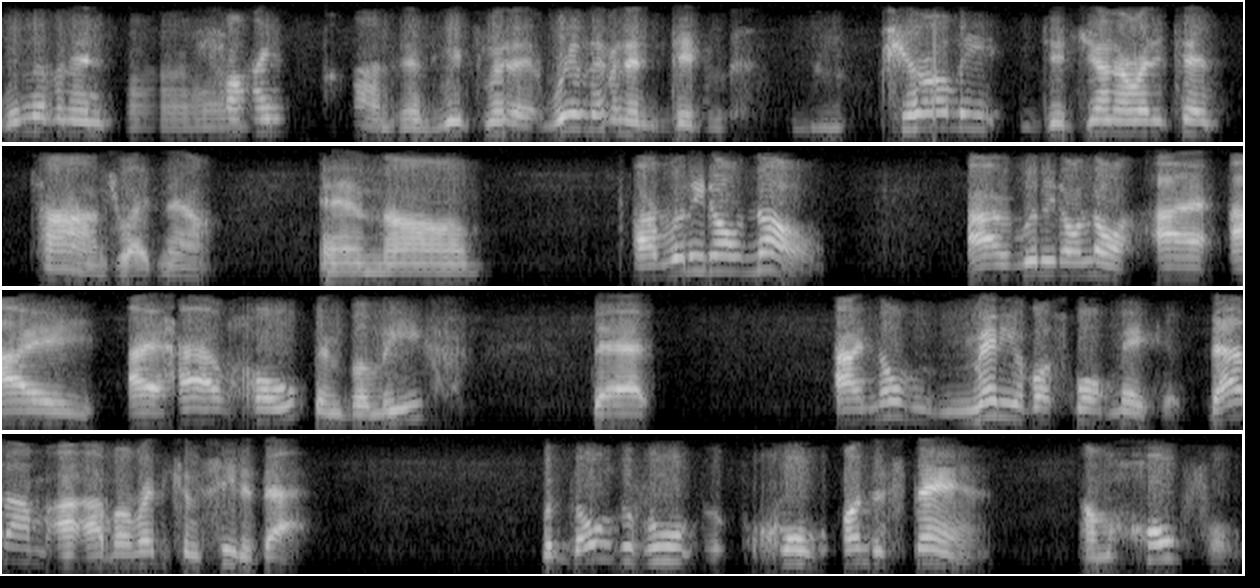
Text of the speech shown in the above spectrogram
We're living in mm-hmm. trying times, and we, we're, we're living in de- purely degenerative times right now. And um, I really don't know. I really don't know. I I I have hope and belief that I know many of us won't make it. That I'm I've already conceded that. But those of who who understand, I'm hopeful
